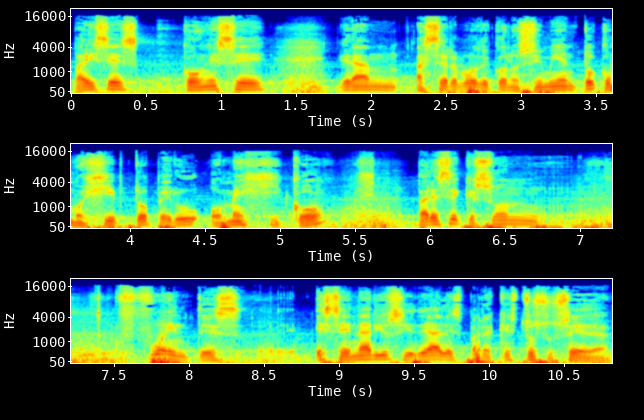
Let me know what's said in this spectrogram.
países con ese gran acervo de conocimiento como Egipto, Perú o México, parece que son fuentes escenarios ideales para que esto suceda.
